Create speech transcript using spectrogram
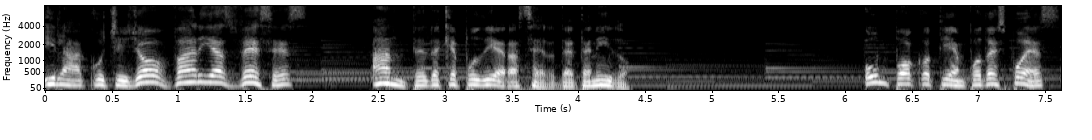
y la acuchilló varias veces antes de que pudiera ser detenido. Un poco tiempo después,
